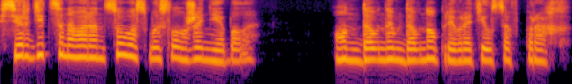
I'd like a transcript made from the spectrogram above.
Сердиться на Воронцова смысла уже не было. Он давным-давно превратился в прах.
